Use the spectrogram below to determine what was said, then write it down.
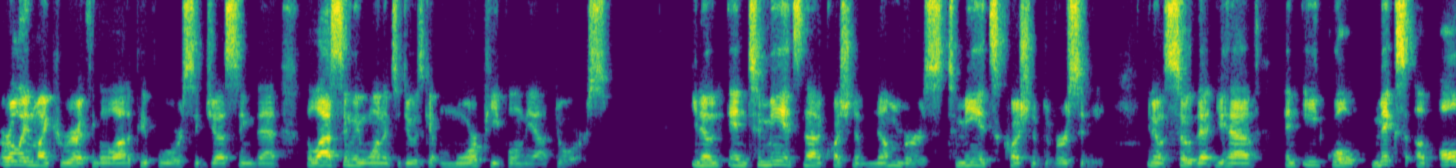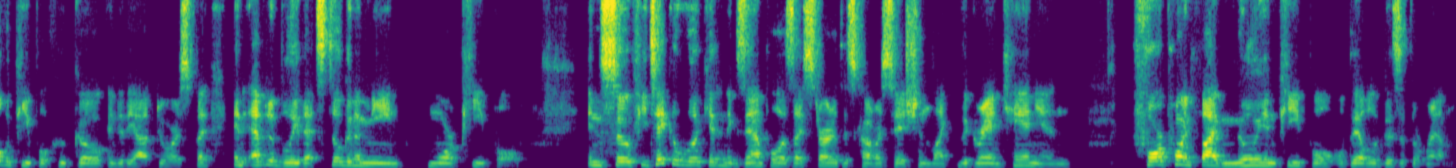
early in my career, I think a lot of people were suggesting that the last thing we wanted to do is get more people in the outdoors. You know, and to me, it's not a question of numbers. To me, it's a question of diversity. You know, so that you have an equal mix of all the people who go into the outdoors. But inevitably, that's still going to mean more people. And so if you take a look at an example as I started this conversation, like the Grand Canyon, 4.5 million people will be able to visit the rim.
